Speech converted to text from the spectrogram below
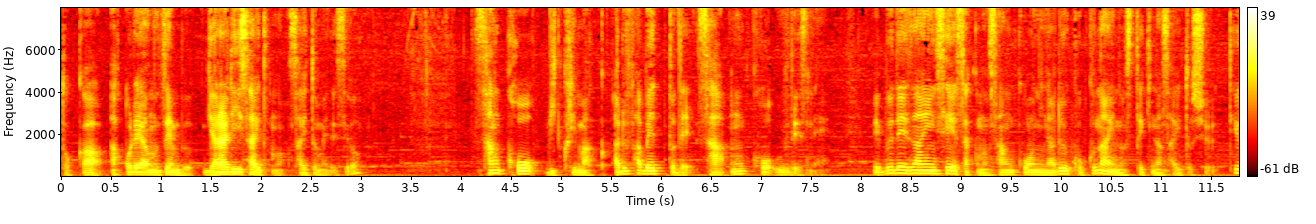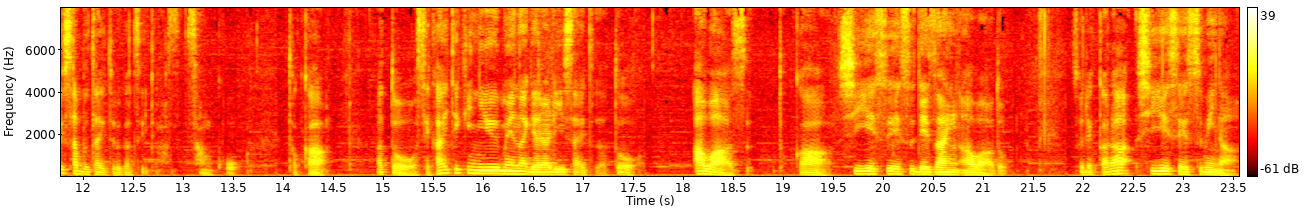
とかあこれあの全部ギャラリーサイトのサイト名ですよ。参考びっくりマークアルファベットで参考ですね。ウェブデザイン制作の参考になる国内の素敵なサイト集っていうサブタイトルがついてます。参考とかあと世界的に有名なギャラリーサイトだとアワーズとか CSS デザインアワード。それから CSS ウィナ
